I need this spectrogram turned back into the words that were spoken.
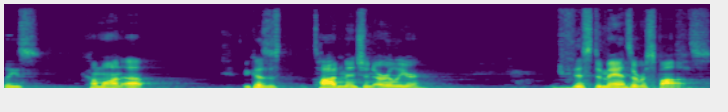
please come on up, because as Todd mentioned earlier, this demands a response.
